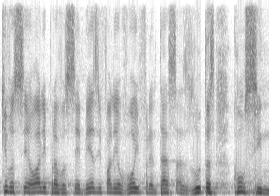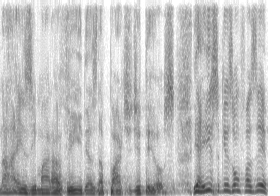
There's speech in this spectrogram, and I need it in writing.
que você olhe para você mesmo e fale: Eu vou enfrentar essas lutas com sinais e maravilhas da parte de Deus. E é isso que eles vão fazer.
